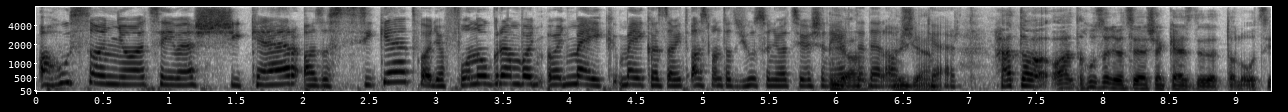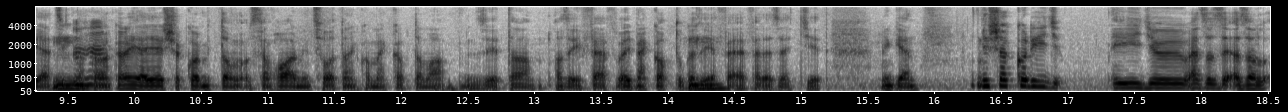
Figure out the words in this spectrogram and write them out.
a 28 éves siker, az a sziget, vagy a fonogram, vagy, vagy melyik, melyik az, amit azt mondtad, hogy 28 évesen érted el a igen. sikert? Hát a, a 28 évesen kezdődött a Lóci játsziknak Mhm. uh-huh. a karrierje, és akkor mit tudom, azt hiszem 30 volt, amikor megkaptam a, azért a, az év fel, vagy megkaptuk az év felfedezettjét. Igen. És akkor így így ez az, ez a,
